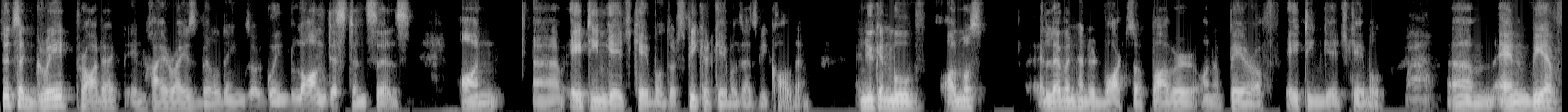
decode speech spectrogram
So it's a great product in high rise buildings or going long distances on uh, 18 gauge cables or speaker cables, as we call them. And you can move almost 1100 watts of power on a pair of 18 gauge cable. Wow. Um, and we have,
